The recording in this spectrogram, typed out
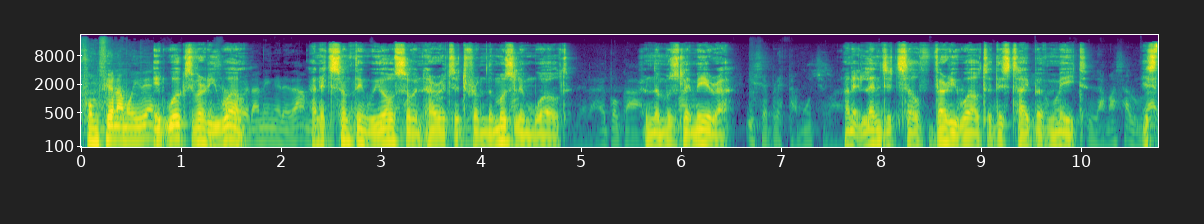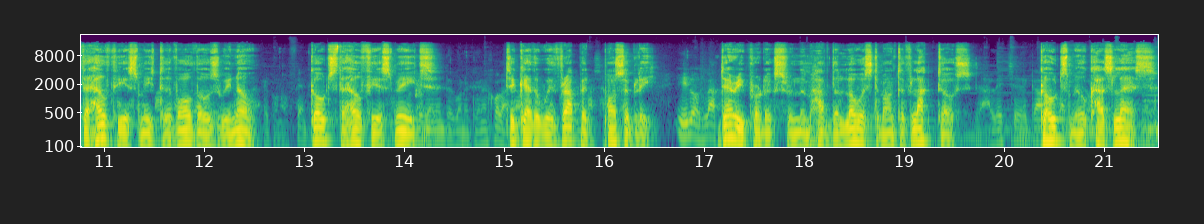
funciona muy bien. It works very well, que también heredamos and it's something we also inherited from the Muslim world, de la época from the Muslim era, y se presta mucho. a and it lends itself very well to this type of meat. La más saludable It's the healthiest meat of all those we know. Goat's the healthiest meat, con el conejo, la, together with rapid, possibly. y los lácteos, Dairy products from them have the lowest amount of lactose. la leche de cabra, Goat's milk has less.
